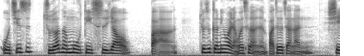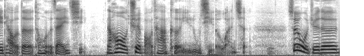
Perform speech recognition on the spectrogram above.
我其实主要的目的是要把，就是跟另外两位策展人把这个展览协调的统合在一起，然后确保它可以如期的完成。所以我觉得，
